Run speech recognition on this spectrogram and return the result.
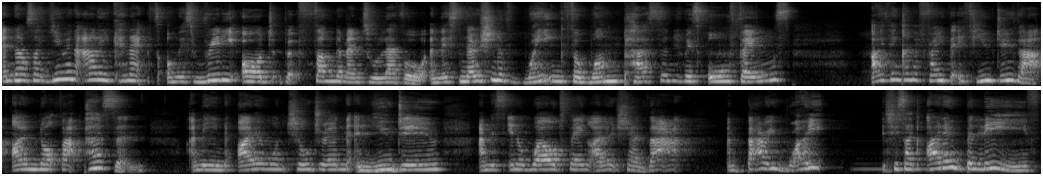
And Nell's like, you and Ally connect on this really odd but fundamental level, and this notion of waiting for one person who is all things. I think I'm afraid that if you do that, I'm not that person. I mean, I don't want children, and you do, and this inner world thing, I don't share that. And Barry White, she's like, I don't believe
